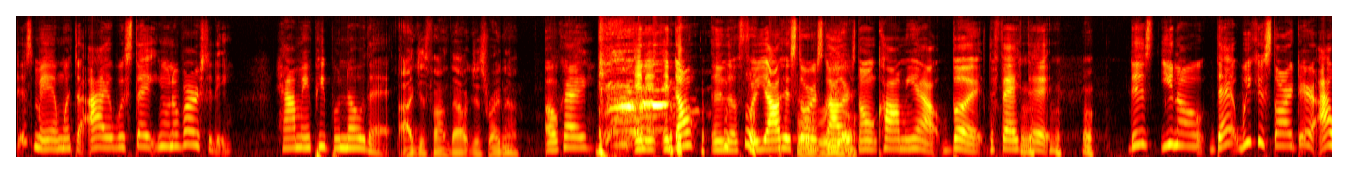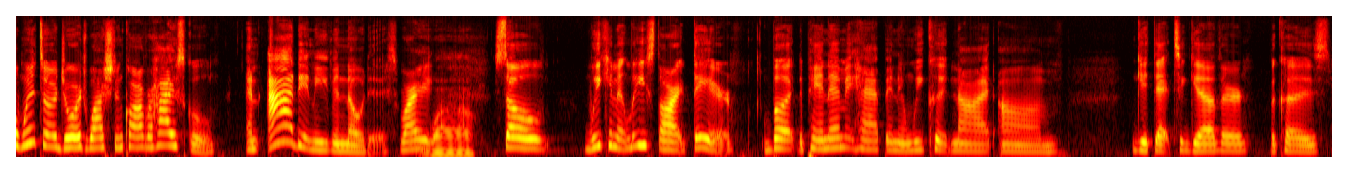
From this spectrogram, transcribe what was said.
this man went to Iowa State University. How many people know that? I just found out just right now. Okay, and it, and don't and the, for y'all historic for scholars, don't call me out. But the fact that this, you know, that we can start there. I went to a George Washington Carver High School, and I didn't even know this. Right? Wow. So we can at least start there. But the pandemic happened, and we could not um, get that together because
